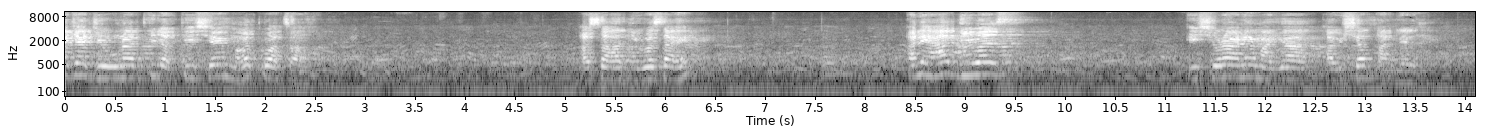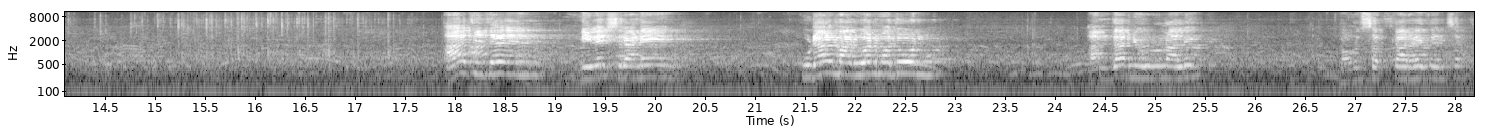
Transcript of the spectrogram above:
माझ्या जीवनातील अतिशय महत्त्वाचा असा हा दिवस आहे. आणि हा दिवस ईश्वराने माझ्या आयुष्यात आणलेला आहे. आज इथे निलेश राणे कुडाळ मारवण मधून आमदार निवडून आले. म्हणून सत्कार आहे त्यांचा.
